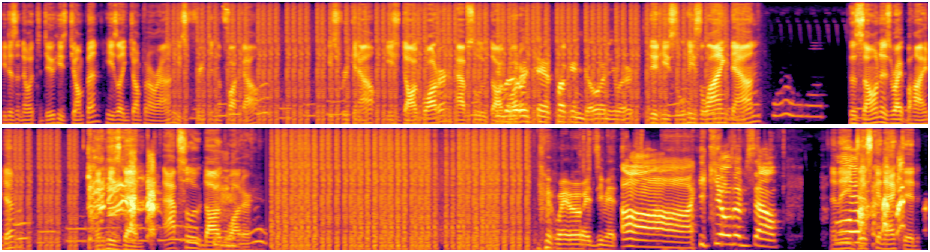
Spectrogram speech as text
He doesn't know what to do. He's jumping. He's like jumping around. He's freaking the fuck out. He's freaking out. He's dog water. Absolute dog literally water. can't fucking go anywhere. Dude, he's he's lying down. The zone is right behind him, and he's dead. Absolute dog water. wait, wait, wait, zoom in. Oh, he killed himself. And then he disconnected.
